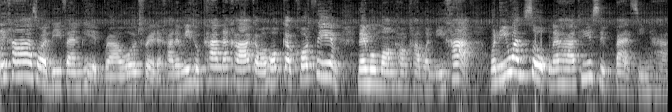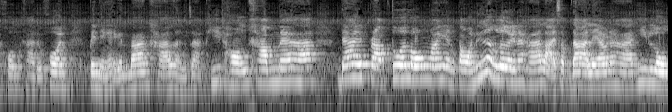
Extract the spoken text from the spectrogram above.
ดีค่ะ สวัสดีแฟนเพจ Bravo Trade นะคะดมีทุกท่านนะคะ กลับมาพบกับโค้ดฟิล์มในมุมมองทองคำวันนี้ค่ะ วันนี้วันศุกร์นะคะที่ 18 สิงหาคมค่ะทุกคน เป็นยังไงกันบ้างคะ หลังจากที่ทองคำนะคะ ได้ปรับตัวลงมาอย่างต่อเนื่องเลยนะคะ หลายสัปดาห์แล้วนะคะที่ลง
